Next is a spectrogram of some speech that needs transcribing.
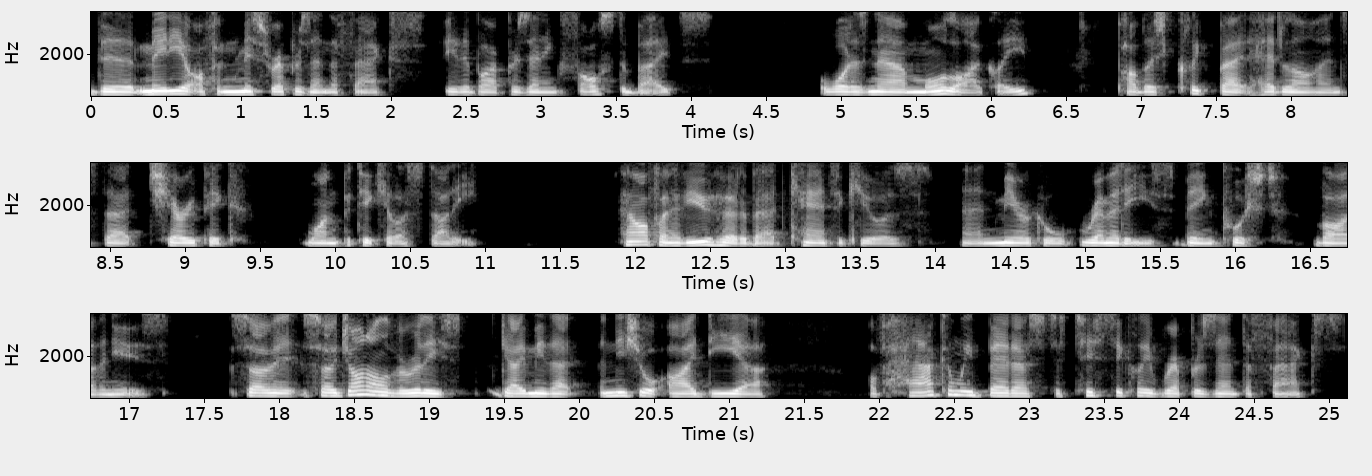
the media often misrepresent the facts either by presenting false debates or what is now more likely, publish clickbait headlines that cherry pick one particular study. How often have you heard about cancer cures and miracle remedies being pushed via the news? So, so John Oliver really gave me that initial idea of how can we better statistically represent the facts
